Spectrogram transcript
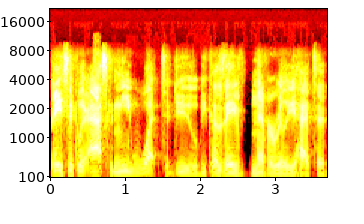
basically asking me what to do because they've never really had to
